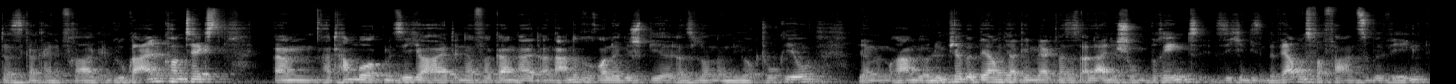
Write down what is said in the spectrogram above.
Das ist gar keine Frage. Im globalen Kontext ähm, hat Hamburg mit Sicherheit in der Vergangenheit eine andere Rolle gespielt als London, New York, Tokio. Wir haben im Rahmen der Olympiabewerbung ja gemerkt, was es alleine schon bringt, sich in diesem Bewerbungsverfahren zu bewegen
